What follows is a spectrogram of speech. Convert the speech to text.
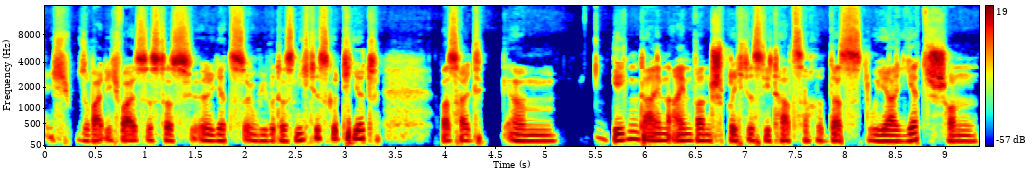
ich, soweit ich weiß, ist das äh, jetzt irgendwie wird das nicht diskutiert. Was halt ähm, gegen deinen Einwand spricht, ist die Tatsache, dass du ja jetzt schon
